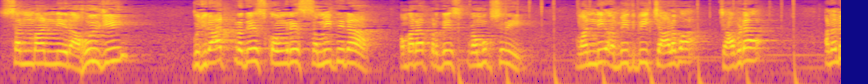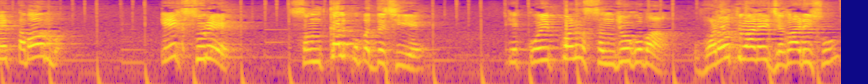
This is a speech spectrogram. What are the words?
સન્માનની રાહુલજી, ગુજરાત પ્રદેશ કોંગ્રેસ સમિતિના અમારા પ્રદેશ પ્રમુખ શ્રી માનની અમિતભાઈ ચાવડા ચાવડા અને અમે તમામ એક સુરે સંકલ્પબદ્ધ છીએ કે કોઈ પણ સંજોગોમાં વડોદરાને જગાડીશું,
